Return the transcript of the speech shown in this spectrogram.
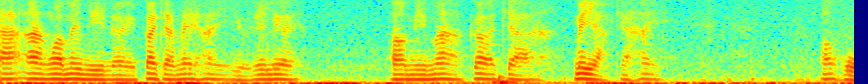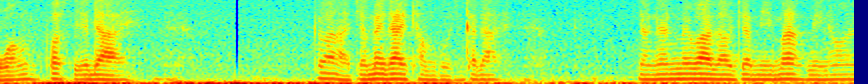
ถ้าอ้างว่าไม่มีเลยก็จะไม่ให้อยู่เรื่อยๆ พอมีมากก็จะไม่อยากจะให้ เพราะหวง เพราะเสียดาย ก็อาจจะไม่ได้ทำบุญก็ได้ ดังนั้นไม่ว่าเราจะมีมากมีน้อย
